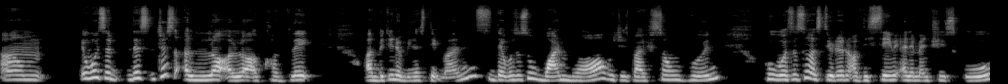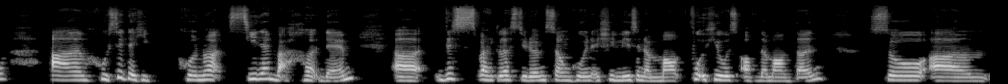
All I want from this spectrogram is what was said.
um, it was a there's just a lot, a lot of conflict um, between the witness statements. There was also one more, which is by Song Hoon, who was also a student of the same elementary school, um, who said that he could not see them but heard them. Uh, this particular student, Song Hoon, actually lives in the mount foothills of the mountain. So, um,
